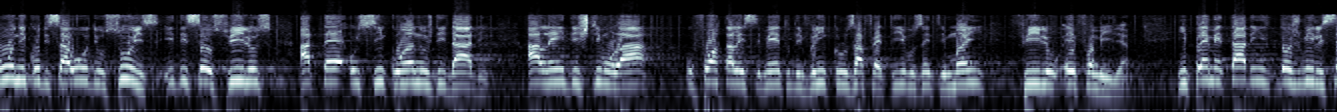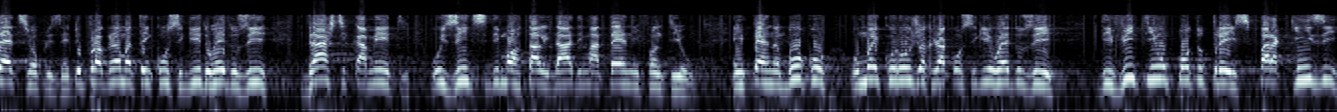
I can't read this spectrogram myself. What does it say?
Único de Saúde, o SUS, e de seus filhos até os 5 anos de idade, além de estimular o fortalecimento de vínculos afetivos entre mãe, filho e família. Implementado em 2007, senhor presidente, o programa tem conseguido reduzir drasticamente os índices de mortalidade materna infantil. Em Pernambuco, o Mãe Coruja já conseguiu reduzir de 21,3 para 15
